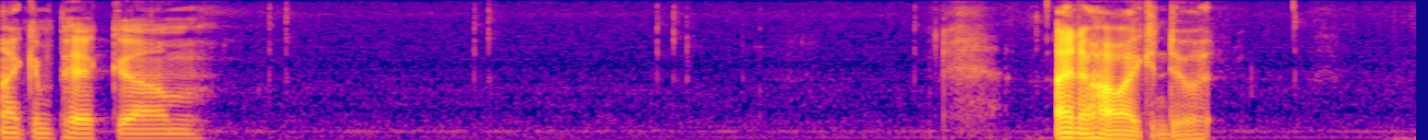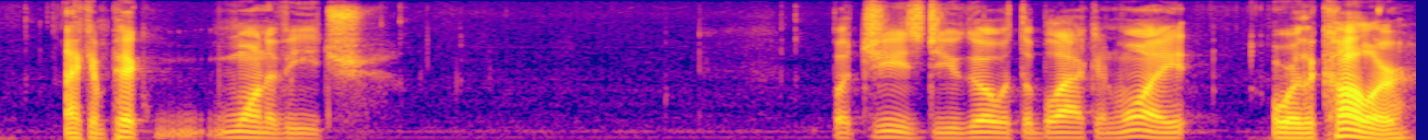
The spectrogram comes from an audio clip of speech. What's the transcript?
I can pick um I know how I can do it. I can pick one of each. But geez, do you go with the black and white or the color?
